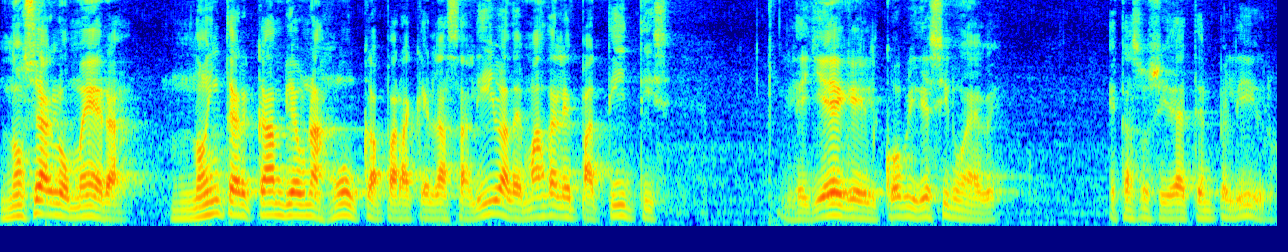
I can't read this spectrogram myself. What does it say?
no se aglomera, no intercambia una juca para que la saliva, además de la hepatitis, le llegue el COVID-19, esta sociedad está en peligro.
